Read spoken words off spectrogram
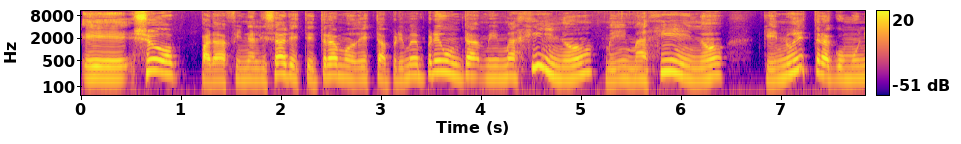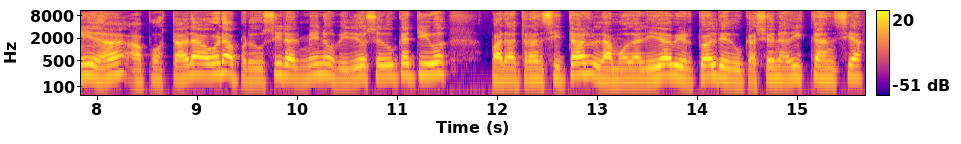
eh, yo para finalizar este tramo de esta primera pregunta, me imagino, me imagino que nuestra comunidad apostará ahora a producir al menos videos educativos para transitar la modalidad virtual de educación a distancia,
